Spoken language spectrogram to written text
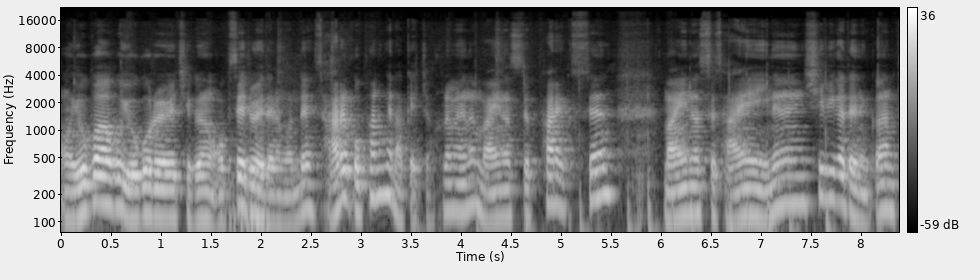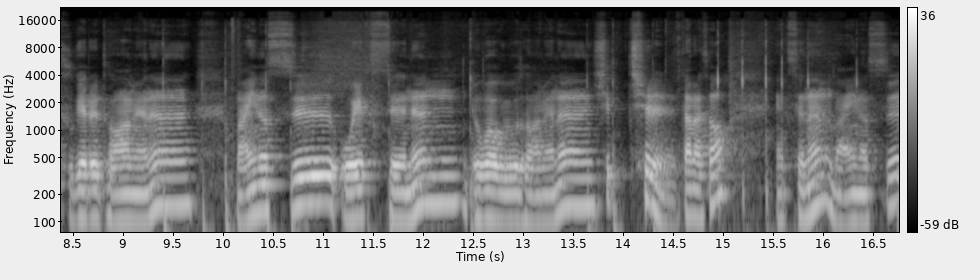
어, 요거하고 요거를 지금 없애줘야 되는 건데 4를 곱하는 게 낫겠죠. 그러면은 마이너스 8x 마이너스 4a는 12가 되니까 두 개를 더하면은 마이너스 5x는 요거하고 요거 더하면은 17 따라서 x는 마이너스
